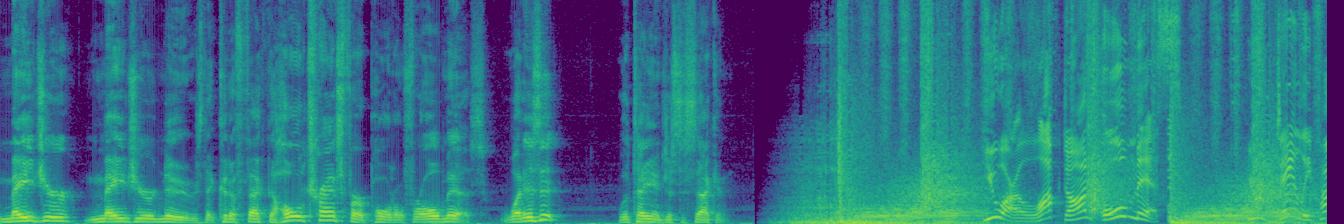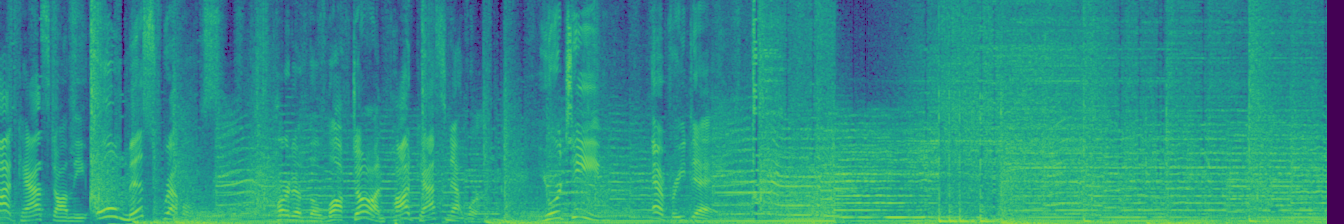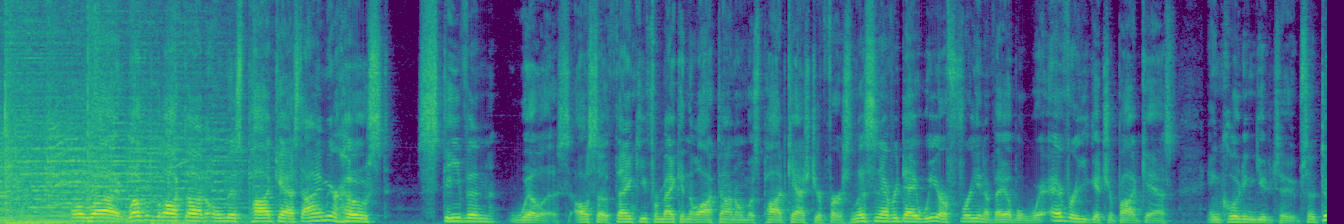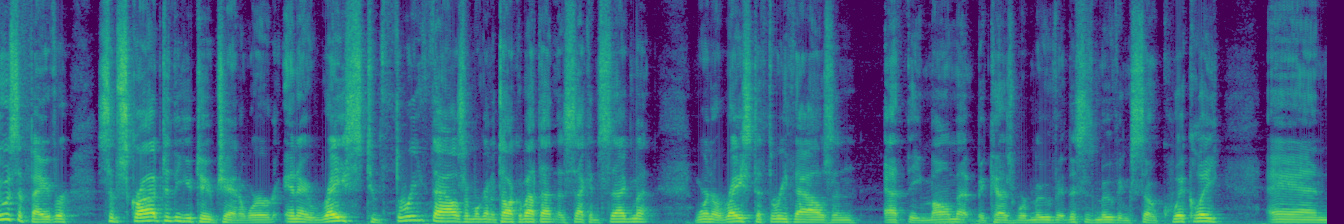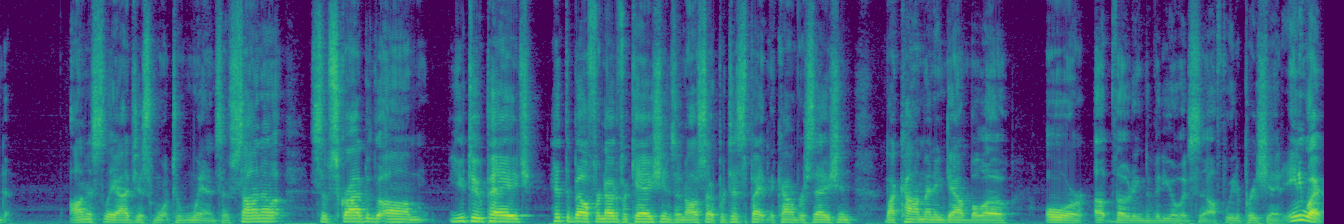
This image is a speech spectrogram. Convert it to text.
major, major news that could affect the whole transfer portal for Ole Miss. What is it? We'll tell you in just a second. You are Locked On Ole Miss, your daily podcast on the Ole Miss Rebels, part of the Locked On Podcast Network. Your team every day. All right, welcome to the Locked On Ole Miss podcast. I am your host, Stephen Willis. Also, thank you for making the Locked On Ole Miss podcast your first listen every day. We are free and available wherever you get your podcast, including YouTube. So do us a favor, subscribe to the YouTube channel. We're in a race to 3,000. We're going to talk about that in the second segment. We're in a race to 3,000 at the moment because we're moving. This is moving so quickly, and honestly, I just want to win. So sign up subscribe to the um, YouTube page, hit the bell for notifications, and also participate in the conversation by commenting down below or upvoting the video itself. We'd appreciate it. Anyway,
